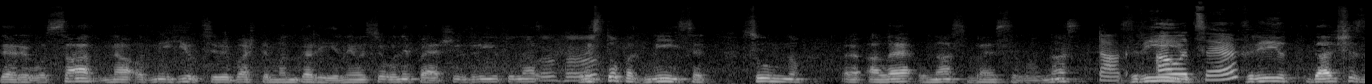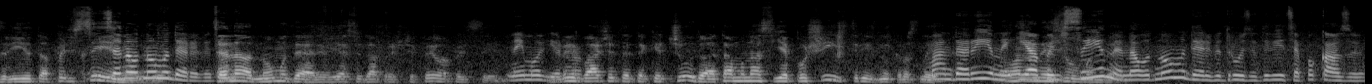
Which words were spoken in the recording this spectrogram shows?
дерево сад. На одній гілці ви бачите мандарини. Ось вони перші зріють у нас. Листопад місяць, сумно, але у нас весело. У нас Так, зріють, а оце зріють, далі зріють апельсини. це на одному дереві, Це так? на одному дереві. Я сюди прищепив апельсин. І Неймовірно. ви бачите таке чудо, а там у нас є по шість різних рослин. Мандарини Вона і апельсини мандарин. на одному дереві, друзі, дивіться, показую.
